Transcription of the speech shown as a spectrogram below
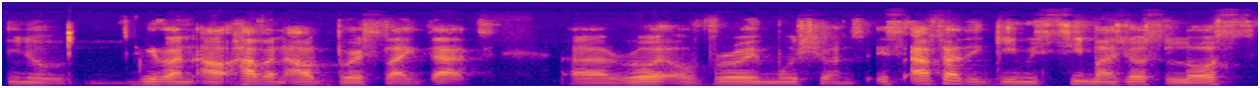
you know, give an out, have an outburst like that, uh, raw of raw emotions. It's after the game his team has just lost,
